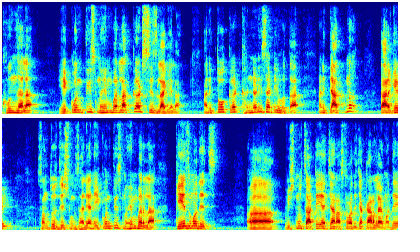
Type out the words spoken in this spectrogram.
खून झाला एकोणतीस नोव्हेंबरला कट शिजला गेला आणि तो कट खंडणीसाठी होता आणि त्यातनं टार्गेट संतोष देशमुख झाले आणि एकोणतीस नोव्हेंबरला केजमध्येच विष्णू चाटे याच्या राष्ट्रवादीच्या कार्यालयामध्ये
